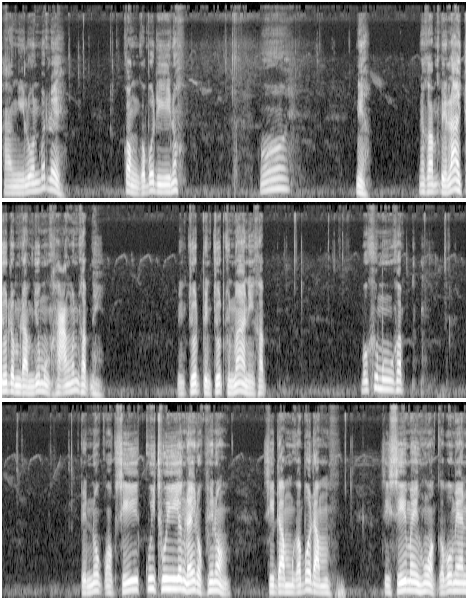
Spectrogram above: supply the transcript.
ข้างนี้โลนหมดเลย กล้องก็บ่ดีเนาะโอ้ยเนี่ยนะครับเป็นลายจุดดำๆอยู่มุงหางมันครับนี่ เป็นจุดเป็นจุดขึ้นมานี่ครับบ่คือมูครับ เป็นนกออกสีกุยทุยยังไงดอกพี่น้อง สีดำกับบ่ดำสีสีไม่หวกกับบ่แมน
